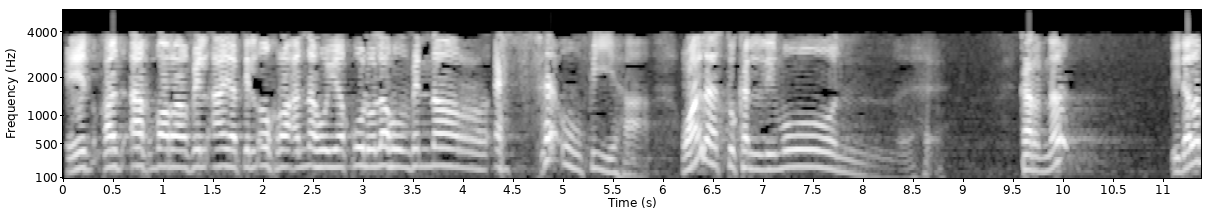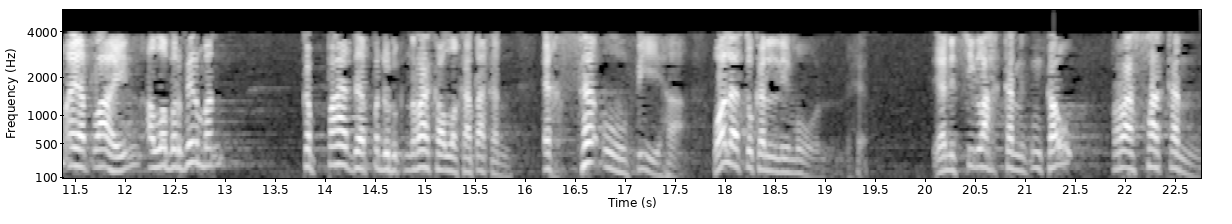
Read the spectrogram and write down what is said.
إذ قد أخبر في الآية الأخرى أنه يقول لهم في النار احسأوا فيها ولا تكلمون karena di dalam ayat lain Allah berfirman kepada penduduk neraka Allah katakan ikhsa'u fiha wala tukallimun yani silahkan engkau rasakan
